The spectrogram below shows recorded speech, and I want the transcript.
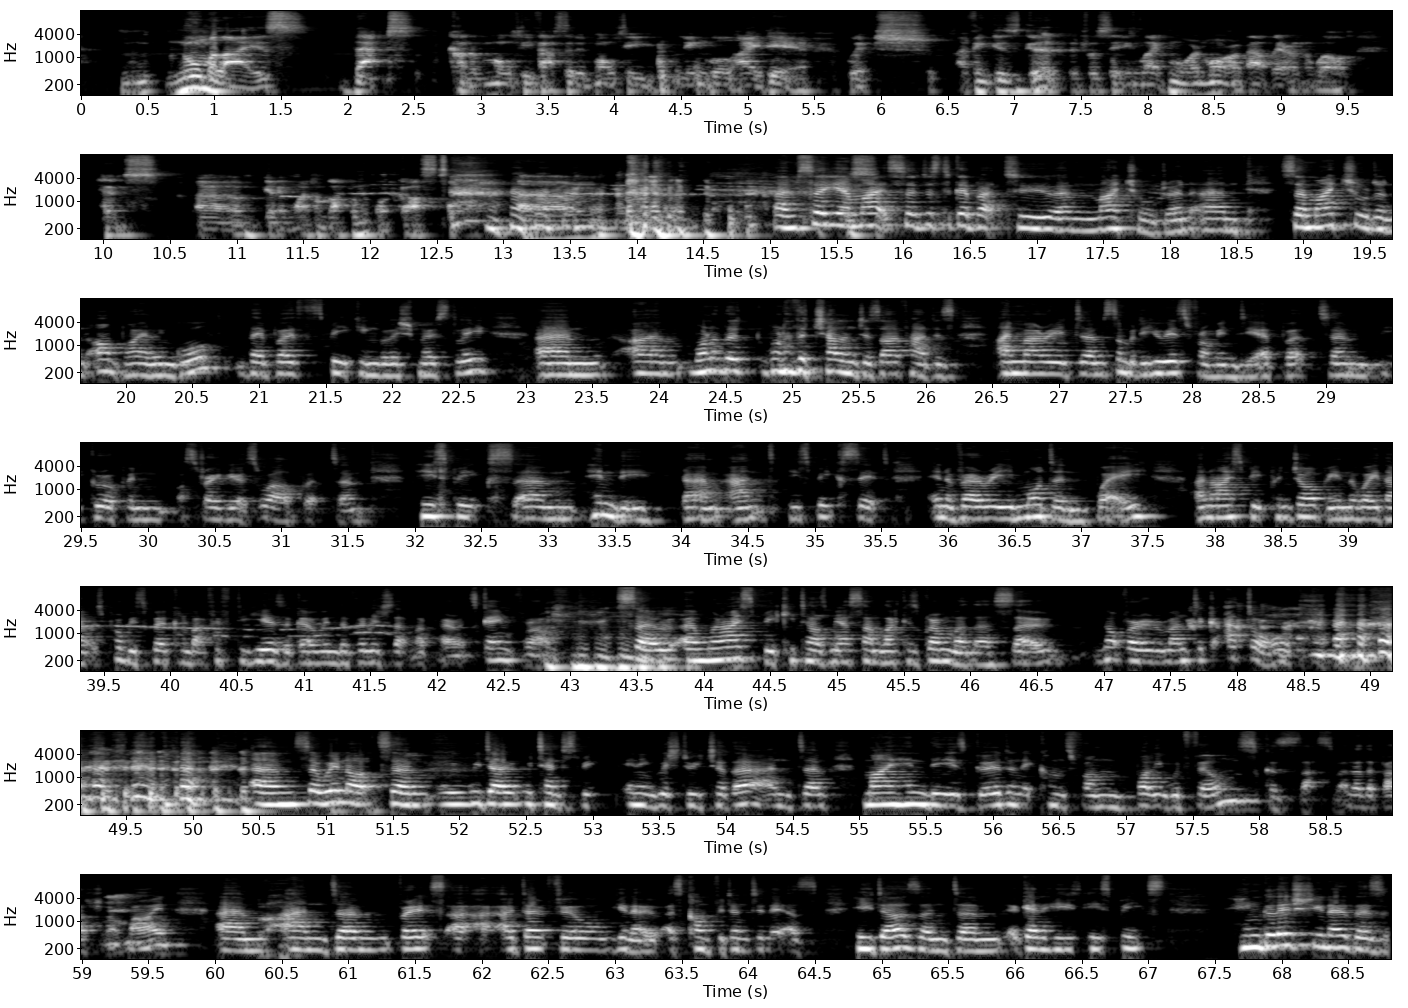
normalize that kind of multifaceted, multilingual idea, which I think is good, which we're seeing like more and more out there in the world. Hence, um, getting white and black on the podcast. Um, um, so yeah, my, so just to go back to um, my children. Um, so my children aren't bilingual; they both speak English mostly. Um, um, one of the one of the challenges I've had is I married somebody who is from India, but he grew up in Australia as well. But he speaks Hindi and he speaks it in a very modern way, and I speak Punjabi in the way that was probably spoken about fifty years ago in the village that my parents came from. so um, when I speak, he tells me I sound like his grandmother. So not very romantic at all. um, so we're not. Um, we, we, don't. We tend to speak in English to each other, and um, my Hindi is good, and it comes from Bollywood films because that's another passion of mine. Um, and um, but it's I, I, don't feel you know as confident in it as he does. And um, again, he he speaks English. You know, there's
